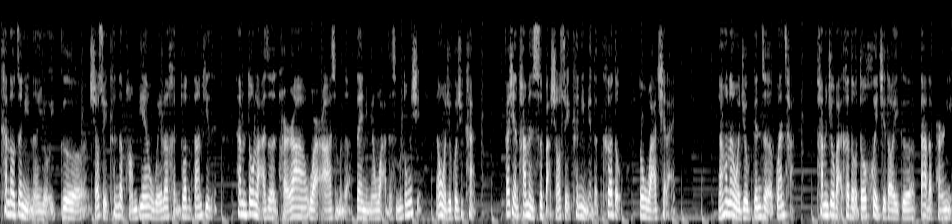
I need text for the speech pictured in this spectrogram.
看到这里呢有一个小水坑的旁边围了很多的当地人，他们都拿着盆儿啊、碗啊什么的在里面挖的什么东西，然后我就过去看，发现他们是把小水坑里面的蝌蚪都挖起来。然后呢，我就跟着观察，他们就把蝌蚪都汇集到一个大的盆里。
